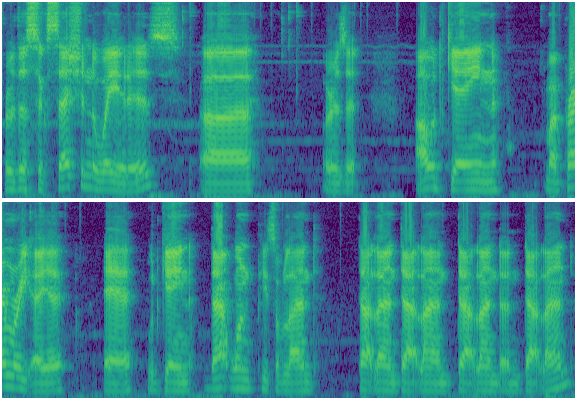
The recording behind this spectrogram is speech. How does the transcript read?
for the succession the way it is, uh, where is it? I would gain my primary heir, heir would gain that one piece of land, that land, that land, that land, and that land.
